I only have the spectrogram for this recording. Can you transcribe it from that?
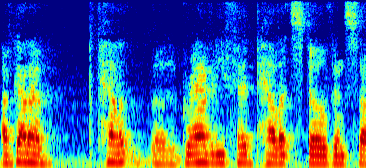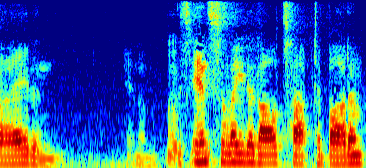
I've got a, pellet, a gravity-fed pellet stove inside, and you know, okay. it's insulated all top to bottom.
